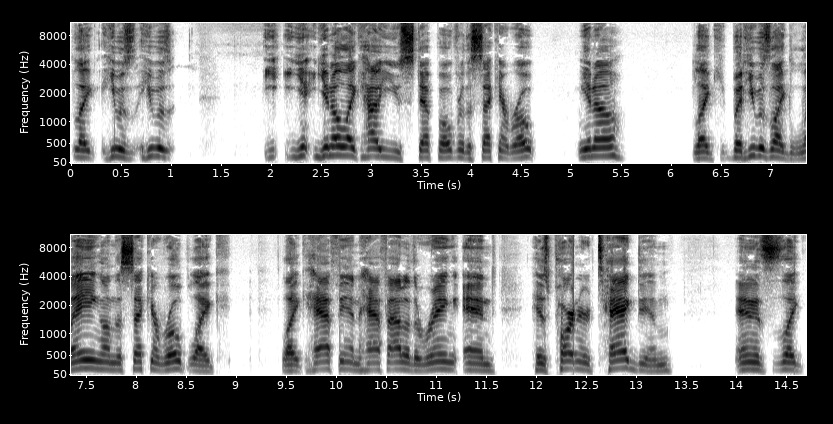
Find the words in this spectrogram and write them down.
like he was he was y- you know like how you step over the second rope, you know, like but he was like laying on the second rope like like half in, half out of the ring, and his partner tagged him. And it's like,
